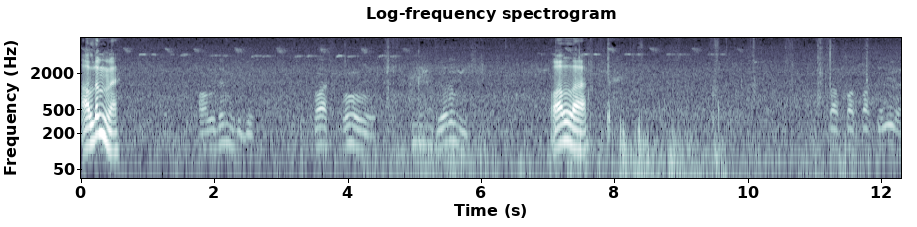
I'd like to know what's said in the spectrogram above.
Aldın mı? Aldım gibi. Var. Oo. Yorulmuş. Vallahi. Bak bak bak geliyor.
